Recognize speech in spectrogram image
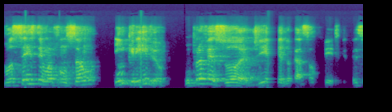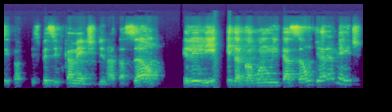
Vocês têm uma função incrível. O professor de educação física, especificamente de natação, ele lida com a comunicação diariamente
